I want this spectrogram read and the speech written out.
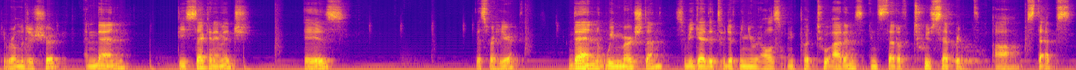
the Real Madrid shirt. And then the second image is this right here. Then we merge them. So we get the two different URLs and put two items instead of two separate uh, steps.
